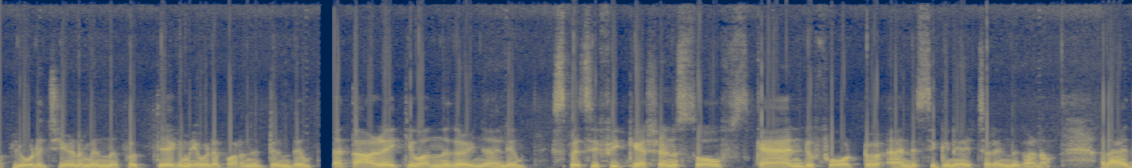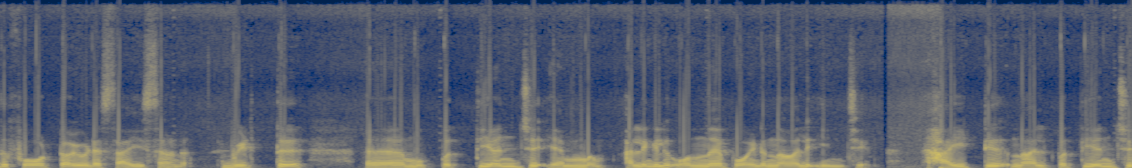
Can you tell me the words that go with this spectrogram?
അപ്ലോഡ് ചെയ്യണമെന്ന് പ്രത്യേകം ഇവിടെ പറഞ്ഞിട്ടുണ്ട്. താഴേക്ക് വന്നു കഴിഞ്ഞാൽ specifications of scanned photo and signature എന്ന് കാണാം. അതായത് ഫോട്ടോയുടെ സൈസാണ് വിഡ്ത്ത് മുപ്പത്തിയഞ്ച് എം എം അല്ലെങ്കിൽ ഒന്ന് പോയിന്റ് നാല് ഇഞ്ച്. ഹൈറ്റ് നാൽപ്പത്തിയഞ്ച്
